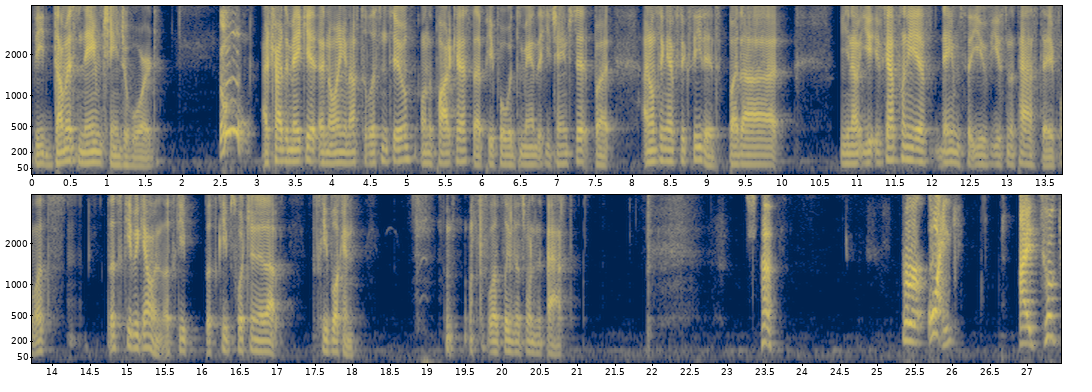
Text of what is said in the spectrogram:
the dumbest name change award. Oh, I tried to make it annoying enough to listen to on the podcast that people would demand that he changed it, but I don't think I've succeeded. But uh, you know, you, you've got plenty of names that you've used in the past, Dave. Let's let's keep it going. Let's keep let's keep switching it up. Let's keep looking. let's let's leave this one in the past. So, for Oink, I took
